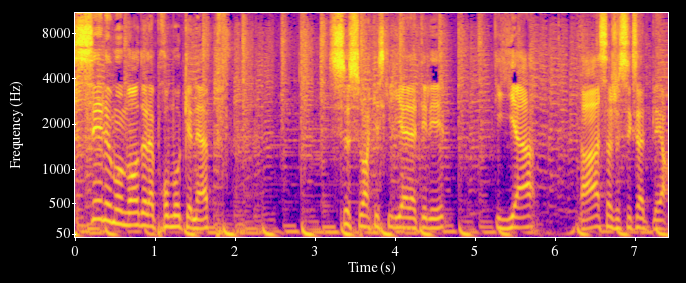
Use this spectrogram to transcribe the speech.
C'est le moment de la promo Canap. Ce soir, qu'est-ce qu'il y a à la télé? Il y a... Ah, ça, je sais que ça va te plaire.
